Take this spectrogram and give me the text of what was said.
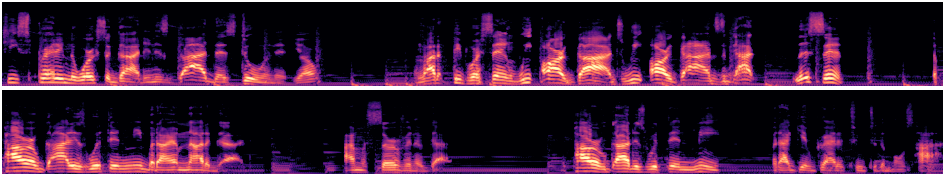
Keep spreading the works of God, and it's God that's doing it, yo. A lot of people are saying we are gods. We are gods. God, listen. The power of God is within me, but I am not a God. I'm a servant of God. Power of God is within me, but I give gratitude to the Most High.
